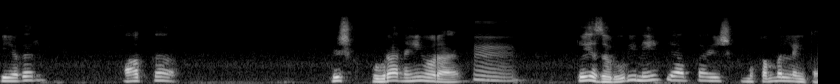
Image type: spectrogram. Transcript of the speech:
कि अगर आपका इश्क पूरा नहीं हो रहा है हम्म। तो ये ज़रूरी नहीं कि आपका इश्क मुकम्मल नहीं था।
